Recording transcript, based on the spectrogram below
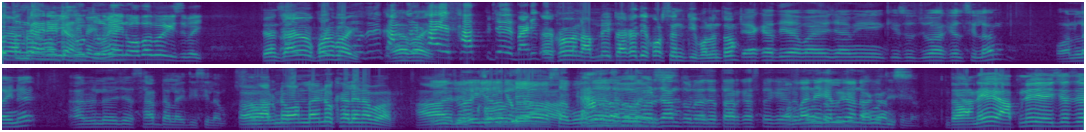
নতুন কাহিনী এটা নতুন কাহিনী অবাক হয়ে গেছি ভাই। যাই হোক বড় ভাই। হ্যাঁ ভাই। এখন আপনি টাকা দিয়ে করছেন কি বলেন তো? টাকা দিয়ে ভাই যে আমি কিছু জুয়া খেলছিলাম অনলাইনে আর হলো যে সার ডালাই দিছিলাম। আপনি অনলাইনেও খেলেন আবার? খেলে জানতো না যে তার কাছ থেকে এরকম Online এ খেললে না বউ দিছে। আনছিলাম। দাঁড়ান, এ, আপনি এই যে যে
